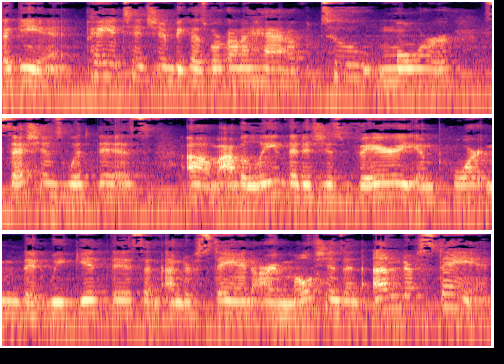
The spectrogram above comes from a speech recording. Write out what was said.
again, pay attention because we're gonna have two more sessions with this. Um, I believe that it's just very important that we get this and understand our emotions and understand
